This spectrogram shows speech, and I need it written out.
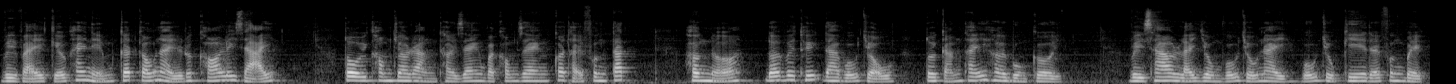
vì vậy kiểu khái niệm kết cấu này rất khó lý giải. Tôi không cho rằng thời gian và không gian có thể phân tách. Hơn nữa, đối với thuyết đa vũ trụ, tôi cảm thấy hơi buồn cười. Vì sao lại dùng vũ trụ này, vũ trụ kia để phân biệt?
